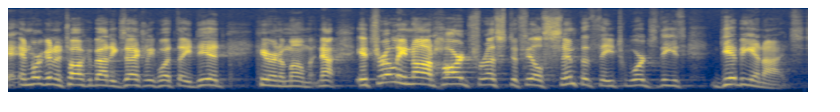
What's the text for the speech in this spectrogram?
And we're going to talk about exactly what they did here in a moment. Now, it's really not hard for us to feel sympathy towards these Gibeonites.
